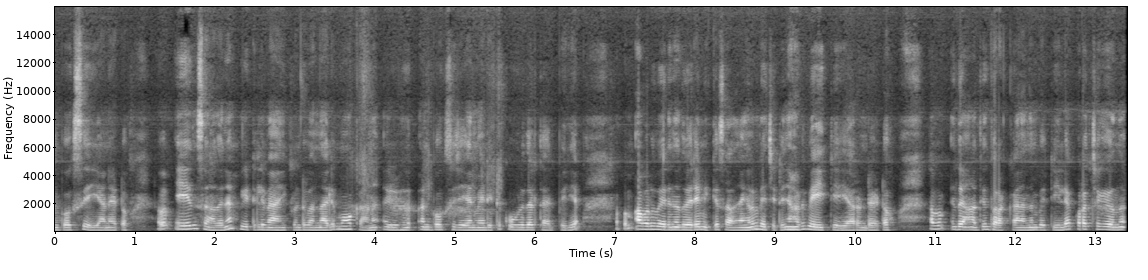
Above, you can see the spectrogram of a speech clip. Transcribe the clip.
അൺബോക്സ് ചെയ്യാണ് കേട്ടോ. അപ്പം ഏത് സാധനം വീട്ടിൽ വാങ്ങിക്കൊണ്ട് വന്നാലും മോക്കാണ്. അൺബോക്സ് ചെയ്യാൻ വേണ്ടിയിട്ട് കൂടുതൽ താല്പര്യം. അപ്പം അവർ വരുന്നത് വരെ മിക്ക സാധനങ്ങളും വെച്ചിട്ട് ഞങ്ങൾ വെയിറ്റ് ചെയ്യാറുണ്ട് കേട്ടോ. അപ്പം ഇത് ആദ്യം തുറക്കാനൊന്നും പറ്റിയില്ല. കുറച്ചൊക്കെ ഒന്ന്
